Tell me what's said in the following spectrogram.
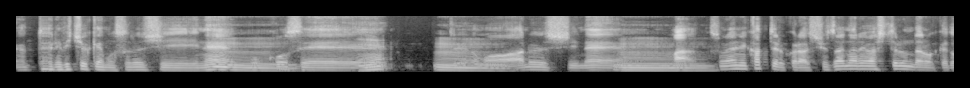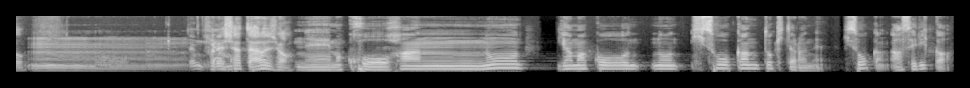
うん。テレビ中継もするしねうん高校生ねっていうのもあるしね、うんまあそれに勝ってるから取材慣れはしてるんだろうけど、うん。でもプレッシャーってあるでしょ。ねえ、まあ後半の山高の悲壮感ときたらね、悲壮感？焦りか。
